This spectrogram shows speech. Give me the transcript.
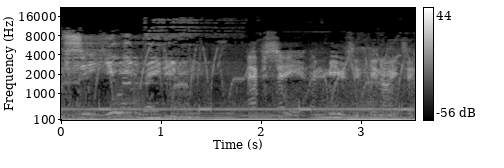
FCUM Radio. FC and Music United.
